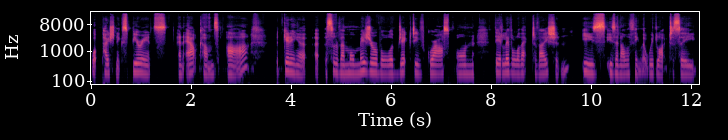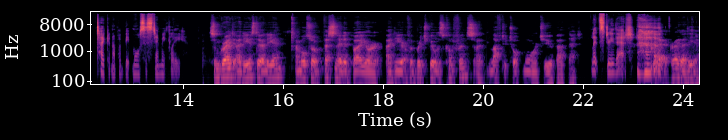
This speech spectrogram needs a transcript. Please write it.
what patient experience and outcomes are, but getting a, a, sort of a more measurable, objective grasp on their level of activation is is another thing that we'd like to see taken up a bit more systemically. Some great ideas there, Leanne. I'm also fascinated by your idea of a Bridge Builders Conference. I'd love to talk more to you about that. Let's do that. yeah, great idea.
